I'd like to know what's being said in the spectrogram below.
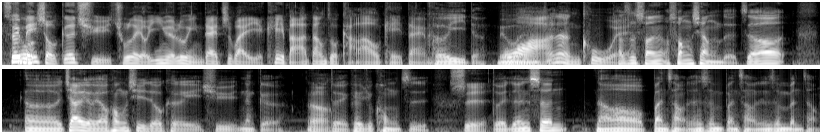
所以每首歌曲除了有音乐录影带之外，也可以把它当做卡拉 OK 带嘛。可以的，没有问哇，那很酷哎！它是双双向的，只要呃家里有遥控器都可以去那个，嗯，对，可以去控制，是对，人声，然后伴唱，人声伴唱，人声伴唱，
